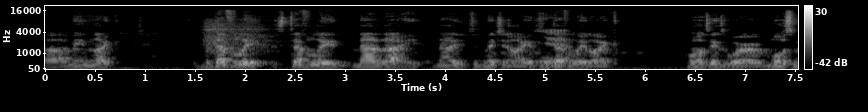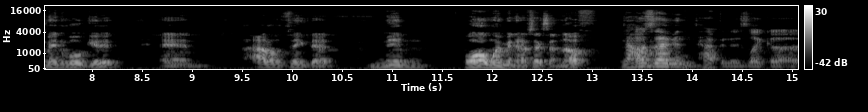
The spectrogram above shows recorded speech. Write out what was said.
Uh, I mean, like, but definitely, it's definitely now that I now that you mention it, like, it's Yeah. definitely like one of those things where most men will get it, and I don't think that men or women have sex enough. Now, how does that even happen? Is like a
